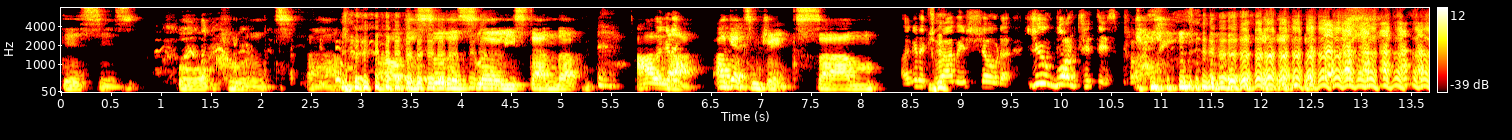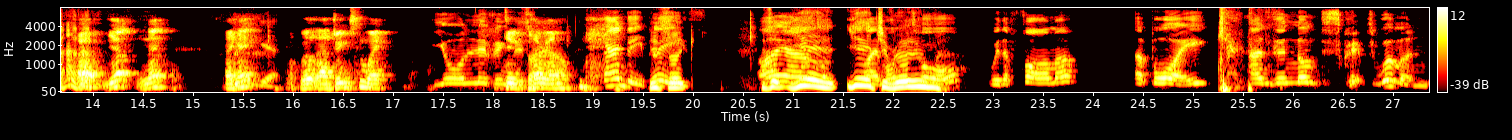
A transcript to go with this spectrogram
"This is awkward." Um, I'll just sort of slowly stand up. I'll I'm gonna- uh, I'll get some drinks. Um, I'm going to grab his shoulder. You wanted this place. uh, yep, no, okay. Yeah. Well, our drinks can wait. You're living Do this carry out. on. Andy, please. It's like- He's I like, am, "Yeah, yeah, I'm on Jerome." tour with a farmer, a boy, and a nondescript woman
